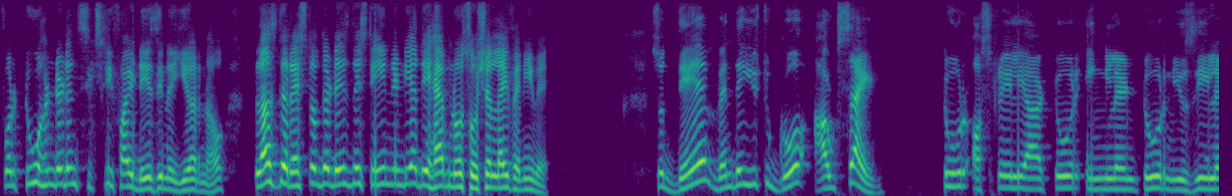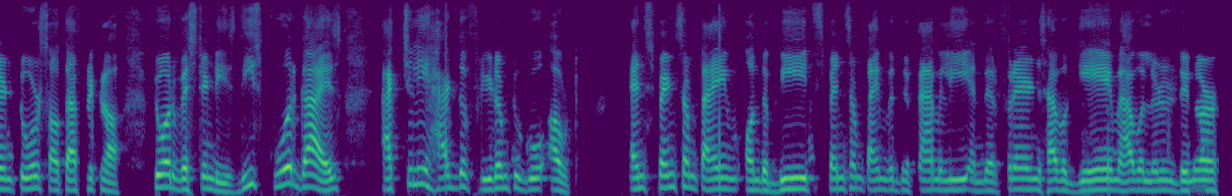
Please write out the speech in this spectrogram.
for 265 days in a year now. Plus, the rest of the days they stay in India, they have no social life anyway. So they, when they used to go outside, tour Australia, tour England, tour New Zealand, tour South Africa, tour West Indies, these poor guys actually had the freedom to go out and spend some time on the beach, spend some time with their family and their friends, have a game, have a little dinner.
